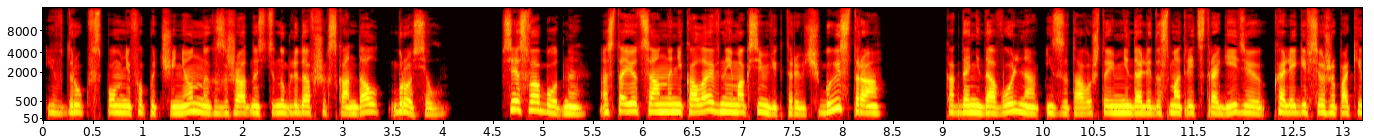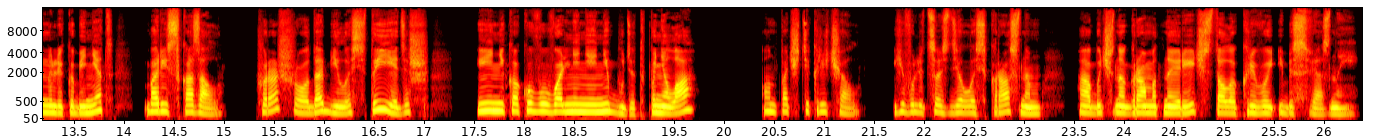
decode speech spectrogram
И вдруг, вспомнив о подчиненных, с жадностью наблюдавших скандал, бросил. «Все свободны. Остается Анна Николаевна и Максим Викторович. Быстро!» Когда недовольна из-за того, что им не дали досмотреть трагедию, коллеги все же покинули кабинет, Борис сказал. «Хорошо, добилась, ты едешь. И никакого увольнения не будет, поняла?» Он почти кричал. Его лицо сделалось красным, а обычно грамотная речь стала кривой и бессвязной.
